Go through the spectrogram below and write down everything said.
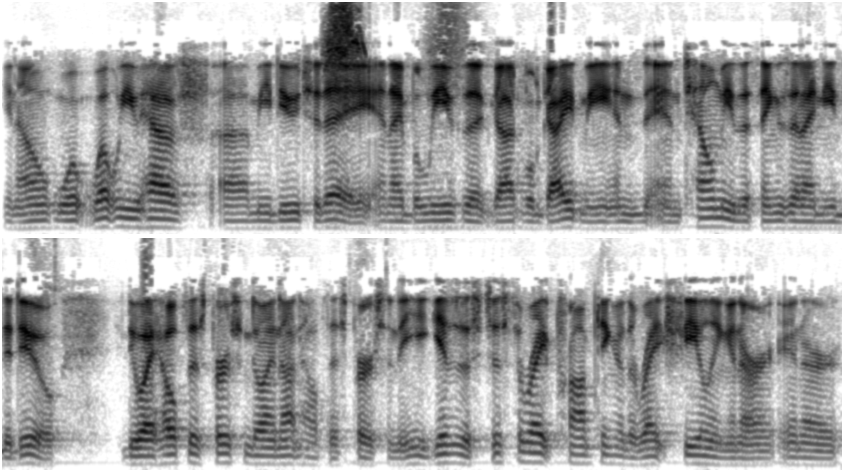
You know, what, what will you have uh, me do today? And I believe that God will guide me and and tell me the things that I need to do. Do I help this person? Do I not help this person? He gives us just the right prompting or the right feeling in our in our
